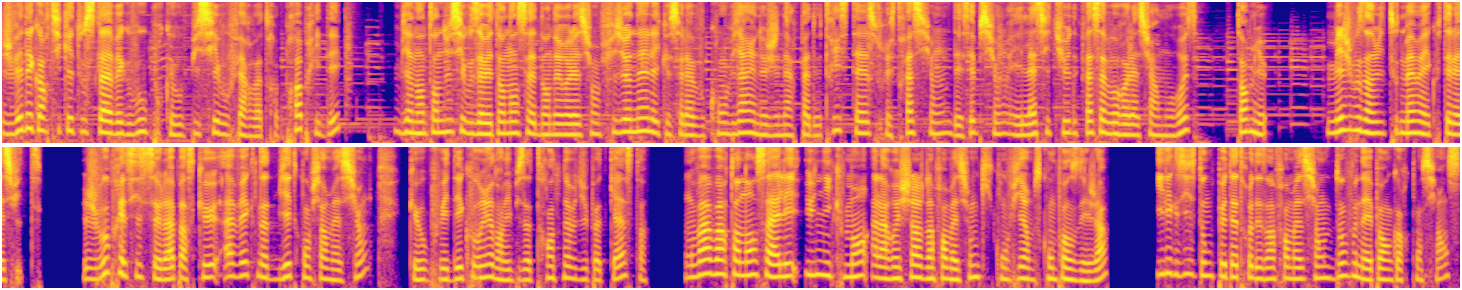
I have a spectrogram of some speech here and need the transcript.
Je vais décortiquer tout cela avec vous pour que vous puissiez vous faire votre propre idée. Bien entendu, si vous avez tendance à être dans des relations fusionnelles et que cela vous convient et ne génère pas de tristesse, frustration, déception et lassitude face à vos relations amoureuses, tant mieux. Mais je vous invite tout de même à écouter la suite. Je vous précise cela parce que, avec notre biais de confirmation, que vous pouvez découvrir dans l'épisode 39 du podcast, on va avoir tendance à aller uniquement à la recherche d'informations qui confirment ce qu'on pense déjà. Il existe donc peut-être des informations dont vous n'avez pas encore conscience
